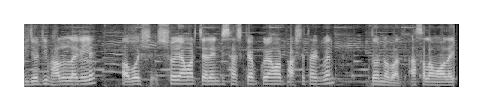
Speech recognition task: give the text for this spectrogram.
ভিডিওটি ভালো লাগলে অবশ্যই আমার চ্যানেলটি সাবস্ক্রাইব করে আমার পাশে থাকবেন। ধন্যবাদ। আসসালামু আলাইকুম।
